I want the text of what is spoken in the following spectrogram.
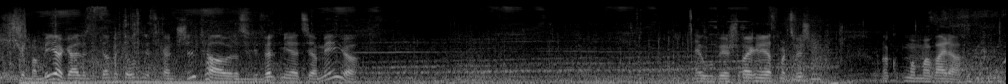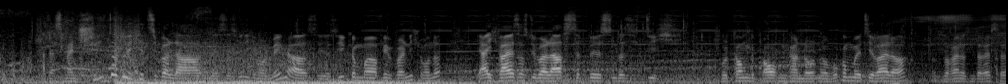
Das ist mal mega geil, dass ich dadurch da unten jetzt kein Schild habe. Das gefällt mir jetzt ja mega. Ja gut, wir speichern hier erstmal zwischen. Und dann gucken wir mal weiter. Ah, dass mein Schild dadurch jetzt überladen ist. Das finde ich immer mega. Das hier kommen wir auf jeden Fall nicht runter. Ja, ich weiß, dass du überlastet bist und dass ich dich wohl kaum gebrauchen kann unten. Aber wo kommen wir jetzt hier weiter? Das ist doch reines Interesse.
